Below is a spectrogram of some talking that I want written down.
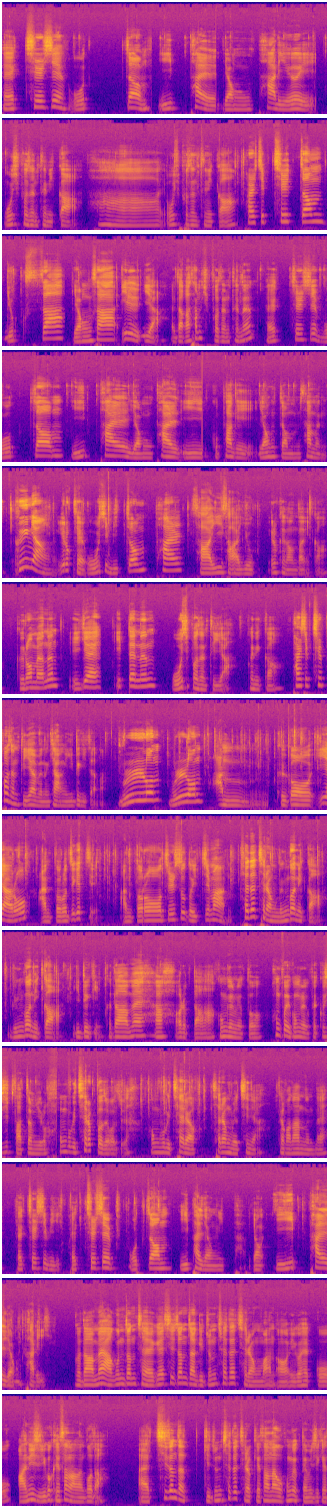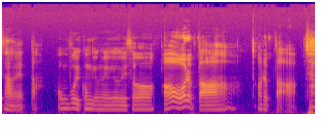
175.28082의 50%니까, 하, 50%니까 87.64041 이하에다가 30%는 175. 0.28082 곱하기 0.3은 그냥 이렇게 52.84246 이렇게 나온다니까. 그러면은 이게 이때는 50% 이하 그니까 87% 이하면은 그냥 이득이잖아. 물론 물론 안 그거 이하로 안 떨어지겠지 안 떨어질 수도 있지만 최대 체력 는 거니까 는 거니까 이득임. 그 다음에 아 어렵다. 공격력도 홍보기 공격력 194.15 홍보기 체력도 적어주자. 홍보기 체력 체력 몇이냐? 적어놨는데. 172 175.280 28082그 다음에 아군 전체에게 시전자 기준 최대 체력만 어 이거 했고. 아니지 이거 계산 안 한 거다. 아 시전자 기준 최대 체력 계산하고 공격 데미지 계산 안 했다. 홍보 이공 영역에서. 아 어렵다. 어렵다. 자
